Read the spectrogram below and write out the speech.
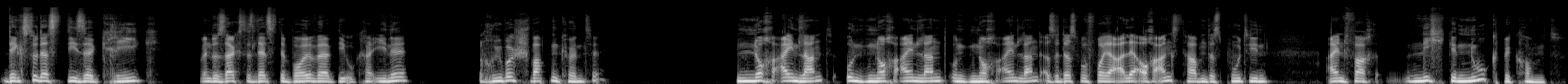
denkst du, dass dieser Krieg, wenn du sagst, das letzte Bollwerk, die Ukraine, rüberschwappen könnte? noch ein Land und noch ein Land und noch ein Land. Also das, wovor ja alle auch Angst haben, dass Putin einfach nicht genug bekommt.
